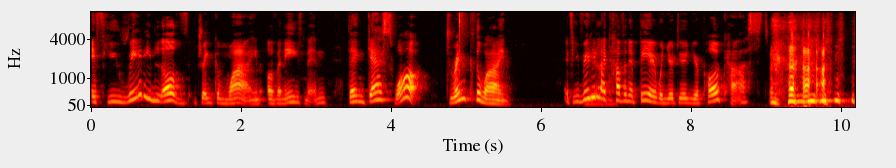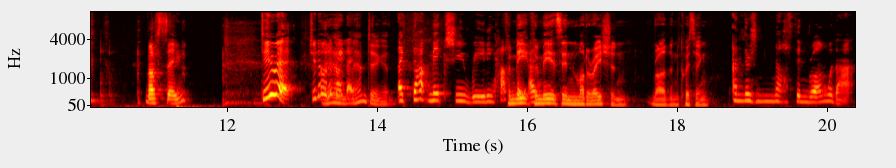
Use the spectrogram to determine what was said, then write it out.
If you really love drinking wine of an evening, then guess what? Drink the wine. If you really Yeah. like having a beer when you're doing your podcast, enough saying, do it. Do you know what I, I, mean? am, I am doing it. like, that makes you really happy. For me, for And- me, it's in moderation rather than quitting. and there's nothing wrong with that.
